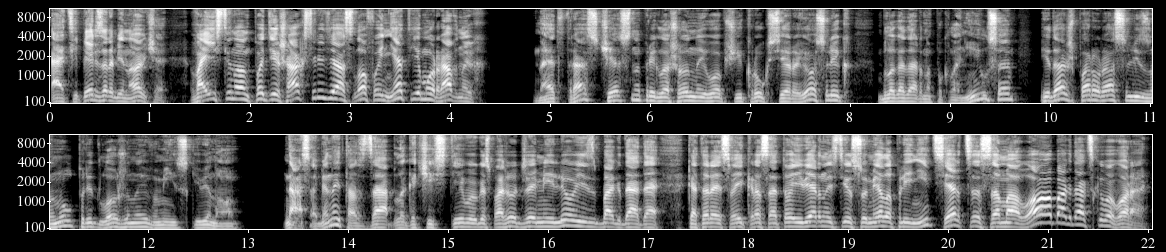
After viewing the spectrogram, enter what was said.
«А теперь за Рабиновича. Воистину он падишах среди ослов, и нет ему равных!» На этот раз честно приглашенный в общий круг серый ослик благодарно поклонился и даже пару раз лизнул предложенное в миске вино. Но особенный тост за благочестивую госпожу Джамилю из Багдада, которая своей красотой и верностью сумела пленить сердце самого багдадского вора.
